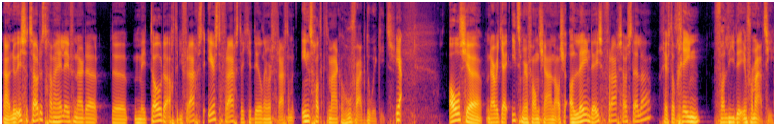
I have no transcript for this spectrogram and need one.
Nou, nu is het zo, dus gaan we heel even naar de, de methode achter die vraag. Dus de eerste vraag is dat je deelnemers vraagt om een inschatting te maken, hoe vaak doe ik iets? Ja. Als je, daar weet jij iets meer van, Sjane, als je alleen deze vraag zou stellen, geeft dat geen valide informatie.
